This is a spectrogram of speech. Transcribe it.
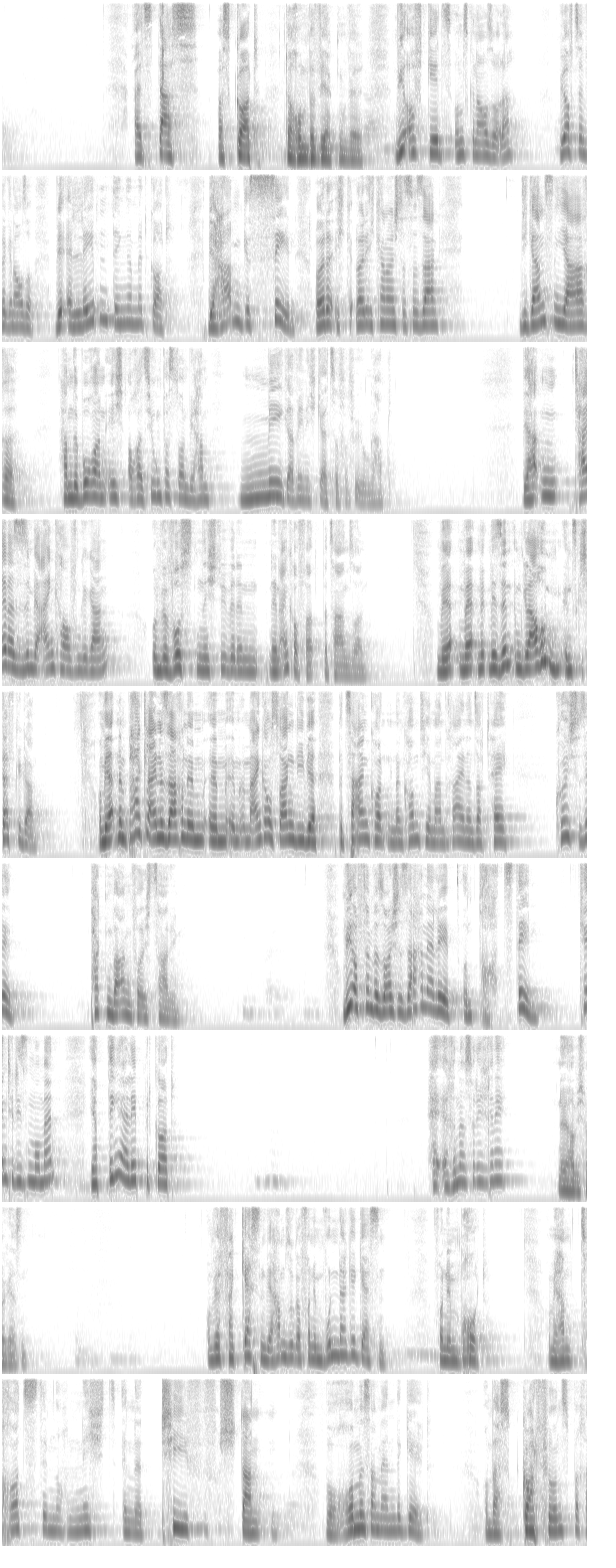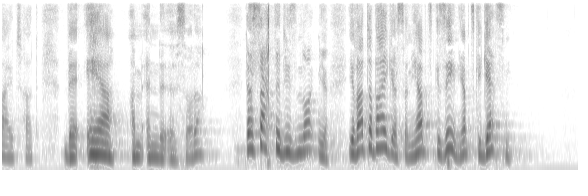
als das, was Gott darum bewirken will. Wie oft geht es uns genauso, oder? Wie oft sind wir genauso? Wir erleben Dinge mit Gott. Wir haben gesehen, Leute, ich, Leute, ich kann euch das nur sagen, die ganzen Jahre haben Deborah und ich, auch als Jugendpastoren, wir haben mega wenig Geld zur Verfügung gehabt. Wir hatten, teilweise sind wir einkaufen gegangen und wir wussten nicht, wie wir den, den Einkauf bezahlen sollen. Wir, wir, wir, sind im Glauben ins Geschäft gegangen. Und wir hatten ein paar kleine Sachen im, im, im Einkaufswagen, die wir bezahlen konnten. Und dann kommt jemand rein und sagt, hey, cool, dich zu sehen packt einen Wagen für euch, zahle ihn. Wie oft haben wir solche Sachen erlebt und trotzdem, kennt ihr diesen Moment? Ihr habt Dinge erlebt mit Gott. Hey, erinnerst du dich, René? Nö, habe ich vergessen. Und wir vergessen, wir haben sogar von dem Wunder gegessen, von dem Brot. Und wir haben trotzdem noch nicht in der Tiefe verstanden, worum es am Ende geht und was Gott für uns bereit hat, wer er am Ende ist, oder? Das sagt er diesen Leuten hier. Ihr wart dabei gestern, ihr habt es gesehen, ihr habt es gegessen.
